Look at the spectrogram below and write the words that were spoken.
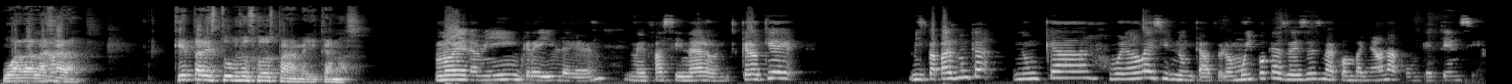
Guadalajara. ¿Qué tal estuvo esos Juegos Panamericanos? Bueno, a mí increíble, ¿eh? me fascinaron. Creo que mis papás nunca, nunca, bueno, no voy a decir nunca, pero muy pocas veces me acompañaron a competencia.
